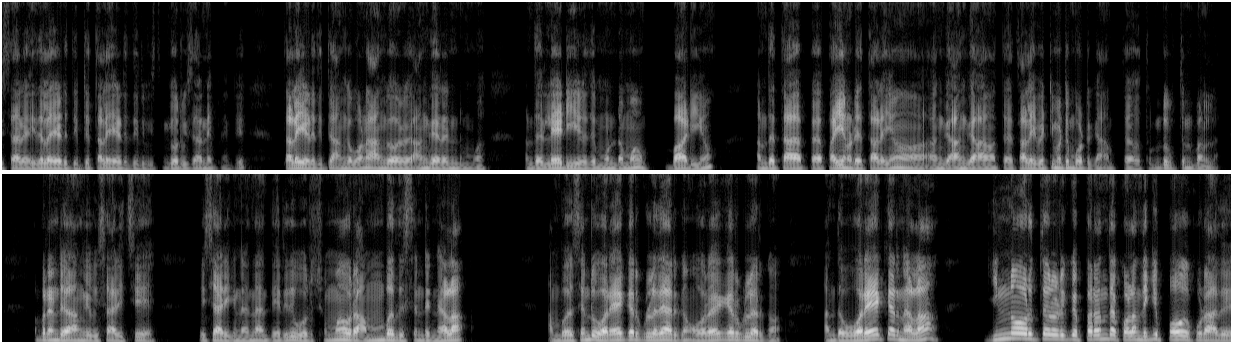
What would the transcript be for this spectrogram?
விசாரி இதெல்லாம் எடுத்துக்கிட்டு தலையை எடுத்துகிட்டு இங்கே ஒரு விசாரணை பண்ணிட்டு தலையை எடுத்துகிட்டு அங்கே போனால் அங்கே ஒரு அங்கே ரெண்டு அந்த லேடி முண்டமும் பாடியும் அந்த த பையனுடைய தலையும் அங்கே அங்கே தலையை வெட்டி மட்டும் போட்டிருக்கேன். துண்டு துண்டு பண்ணல. அப்புறம் ரெண்டு அங்கே விசாரித்து விசாரிக்கின்றது தான் தெரியுது. ஒரு சும்மா ஒரு ஐம்பது சென்ட் நிலம். ஐம்பது சென்ட் ஒரு ஏக்கருக்குள்ளே தான் இருக்கும். ஒரு ஏக்கருக்குள்ளே இருக்கும். அந்த ஒரு ஏக்கர் நிலம் இன்னொருத்தருக்கு பிறந்த குழந்தைக்கு போகக்கூடாது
